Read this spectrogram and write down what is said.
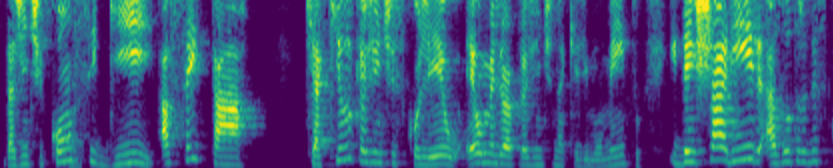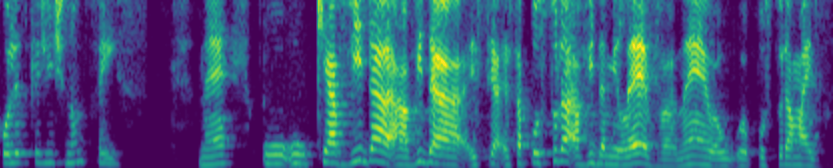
Da gente conseguir aceitar que aquilo que a gente escolheu é o melhor para a gente naquele momento e deixar ir as outras escolhas que a gente não fez, né? O, o que a vida, a vida, esse, essa postura, a vida me leva, né? A, a postura mais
